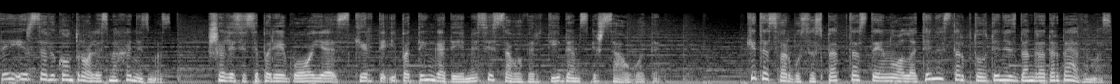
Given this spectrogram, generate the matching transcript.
Tai ir savikontrolės mechanizmas. Šalis įsipareigoja skirti ypatingą dėmesį savo vertybėms išsaugoti. Kitas svarbus aspektas tai nuolatinis tarptautinis bendradarbiavimas.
